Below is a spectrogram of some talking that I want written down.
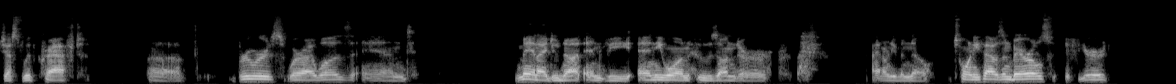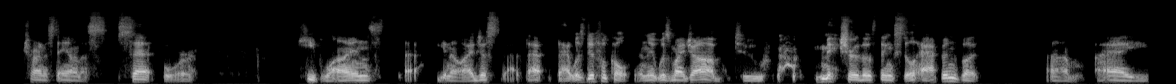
just with craft uh, brewers where I was. And man, I do not envy anyone who's under, I don't even know, 20,000 barrels if you're trying to stay on a set or keep lines uh, you know i just that that was difficult and it was my job to make sure those things still happen but um, i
